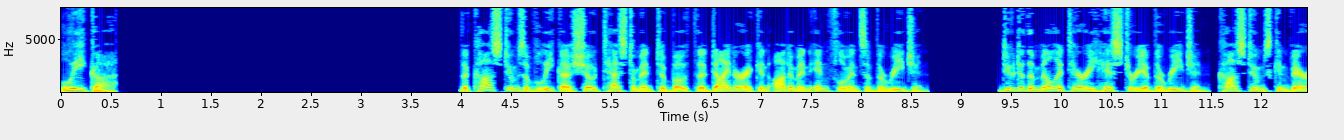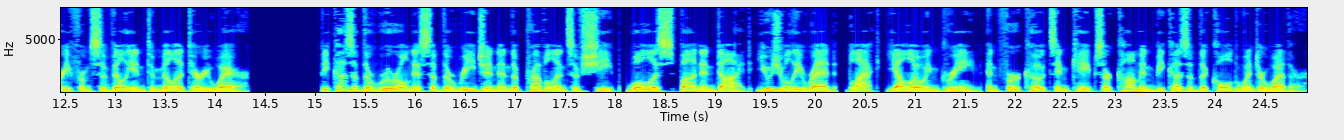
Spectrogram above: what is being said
Lika The costumes of Lika show testament to both the Dinaric and Ottoman influence of the region. Due to the military history of the region, costumes can vary from civilian to military wear. Because of the ruralness of the region and the prevalence of sheep, wool is spun and dyed usually red, black, yellow and green and fur coats and capes are common because of the cold winter weather.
